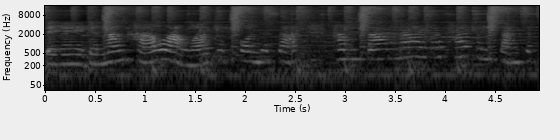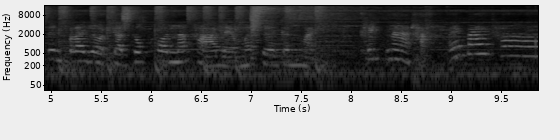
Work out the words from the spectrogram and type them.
เป็นยังไงกันบ้างคะหวังว่าทุกคนจะทำตามได้นะคะต่างจะเป็นประโยชน์กับทุกคนนะคะ แล้วมาเจอกันใหม่คลิปหน้าค่ะ บ๊ายบายค่ะ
